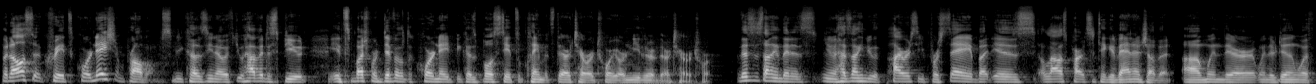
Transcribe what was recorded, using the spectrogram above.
but also it creates coordination problems because, you know, if you have a dispute, it's much more difficult to coordinate because both states will claim it's their territory or neither of their territory. This is something that is, you know, has nothing to do with piracy per se, but is allows pirates to take advantage of it um, when they're when they're dealing with,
